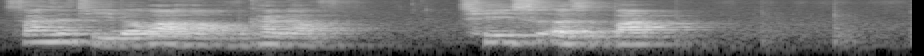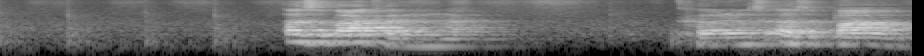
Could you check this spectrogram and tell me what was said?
三十几的话哈，我们看到七是二十八，二十八可能啊，可能是二十八嘛。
